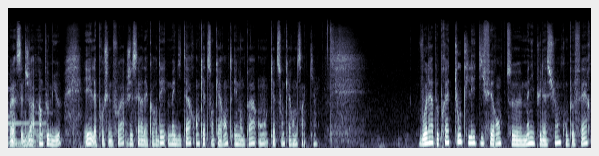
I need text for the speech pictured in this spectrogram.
Voilà, c'est déjà un peu mieux. Et la prochaine fois, j'essaierai d'accorder ma guitare en 440 et non pas en 445. Voilà à peu près toutes les différentes euh, manipulations qu'on peut faire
